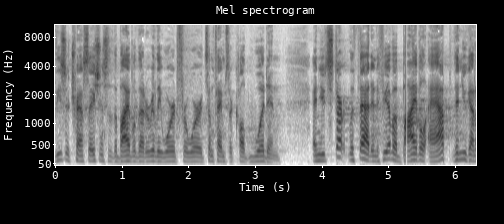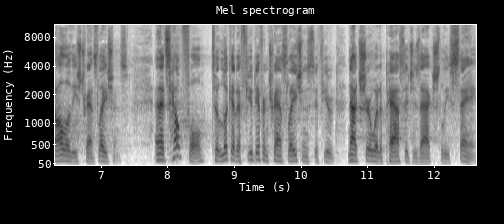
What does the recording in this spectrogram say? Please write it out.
these are translations of the Bible that are really word for word. Sometimes they're called wooden. And you start with that, and if you have a Bible app, then you got all of these translations. And it's helpful to look at a few different translations if you're not sure what a passage is actually saying.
